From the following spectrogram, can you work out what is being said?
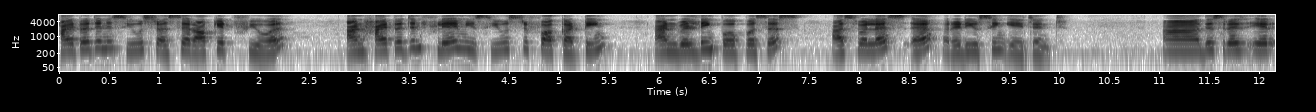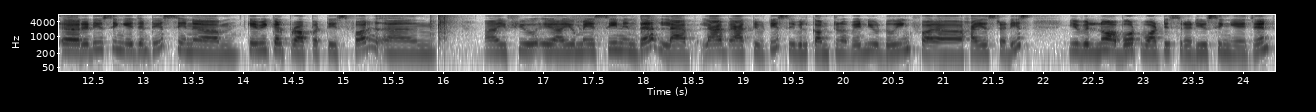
hydrogen is used as a rocket fuel and hydrogen flame is used for cutting and welding purposes as well as a reducing agent. Uh, this re uh, reducing agent is in um, chemical properties for um, uh, if you uh, you may seen in the lab lab activities you will come to know when you are doing for uh, higher studies you will know about what is reducing agent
